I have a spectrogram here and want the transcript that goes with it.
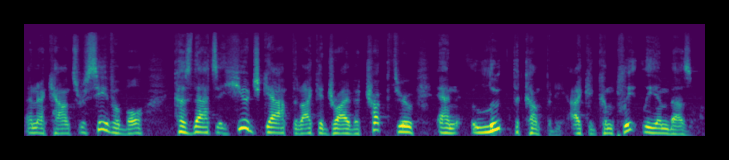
and accounts receivable because that's a huge gap that I could drive a truck through and loot the company. I could completely embezzle.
